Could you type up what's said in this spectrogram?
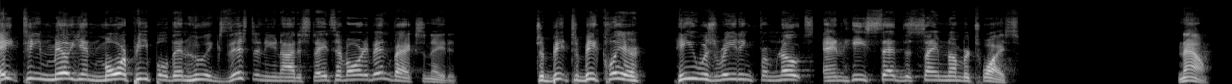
18 million more people than who exist in the United States have already been vaccinated. To be to be clear, he was reading from notes and he said the same number twice. Now,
